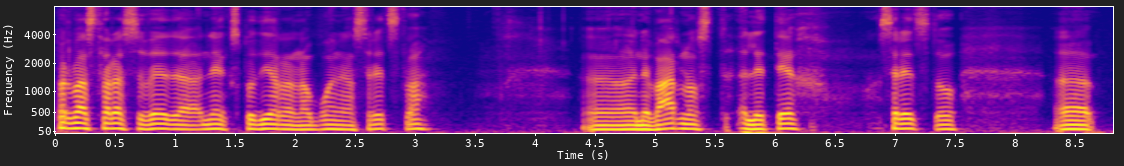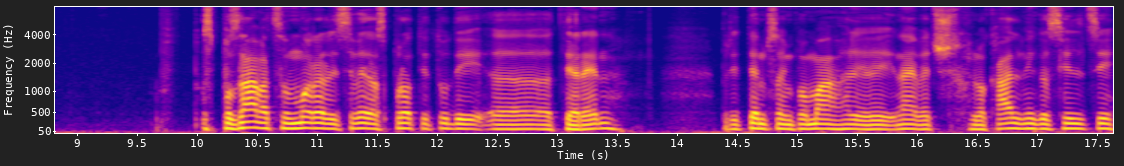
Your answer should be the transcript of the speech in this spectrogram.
prva stvar je seveda neeksplodirana obojna sredstva, uh, nevarnost leteh sredstev. Uh, spoznavati smo morali seveda sproti tudi uh, teren, pri tem so jim pomagali največ lokalni gasilci.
